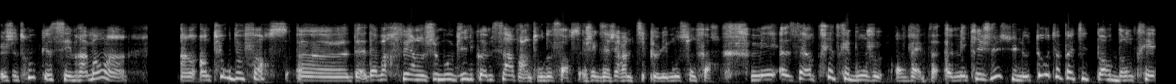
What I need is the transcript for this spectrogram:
Je trouve que c'est vraiment un, tour de force euh, d'a- d'avoir fait un jeu mobile comme ça. Enfin, un tour de force, j'exagère un petit peu, les mots sont forts. Mais euh, c'est un très très bon jeu, en fait, mais qui est juste une toute petite porte d'entrée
